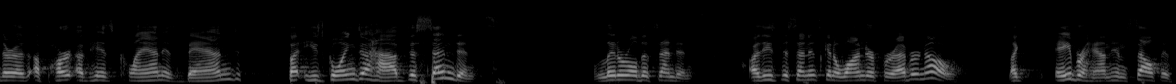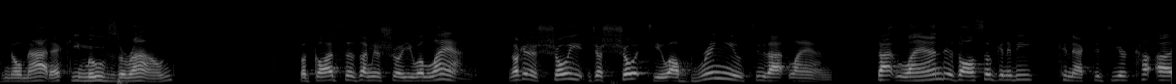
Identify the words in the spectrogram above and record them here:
they're a part of his clan, his band. But he's going to have descendants, literal descendants. Are these descendants going to wander forever? No. Like Abraham himself is nomadic, he moves around. But God says, I'm going to show you a land. I'm not going to show you, just show it to you, I'll bring you to that land. That land is also going to be connected to your, uh,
